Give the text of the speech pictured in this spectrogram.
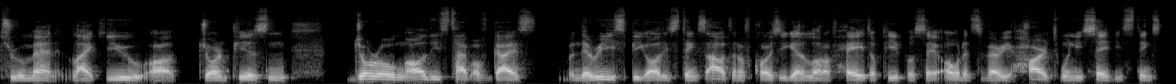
true men like you or Jordan Peterson, Joe Rogan, all these type of guys. When they really speak all these things out, and of course you get a lot of hate or people say, "Oh, that's very hard when you say these things."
